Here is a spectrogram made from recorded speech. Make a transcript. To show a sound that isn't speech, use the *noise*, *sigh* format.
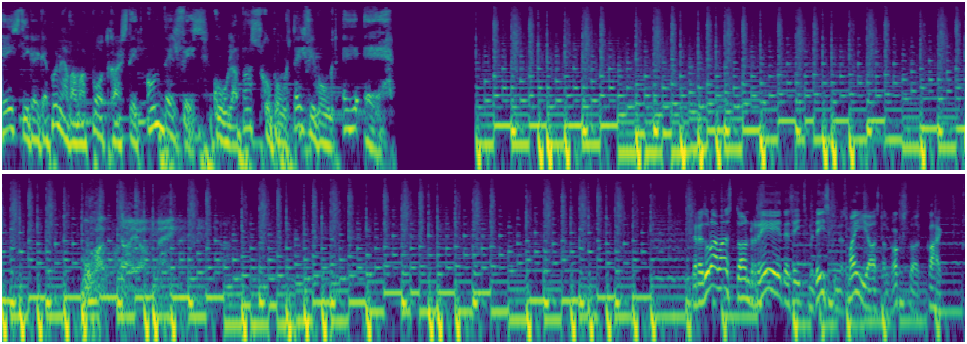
Eesti kõige põnevamad podcastid on Delfis, kuula tasku.delfi.ee. puhataja mäng. tere tulemast, on reede, seitsmeteistkümnes mai aastal kaks tuhat kaheksa,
